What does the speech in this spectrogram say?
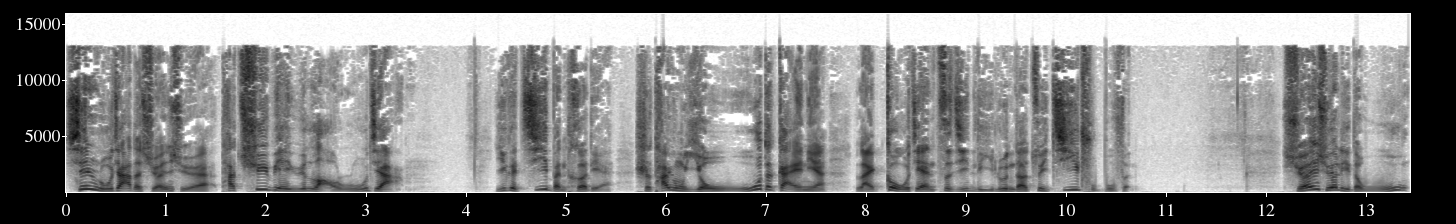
新儒家的玄学，它区别于老儒家，一个基本特点是，它用有无的概念来构建自己理论的最基础部分。玄学里的无，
